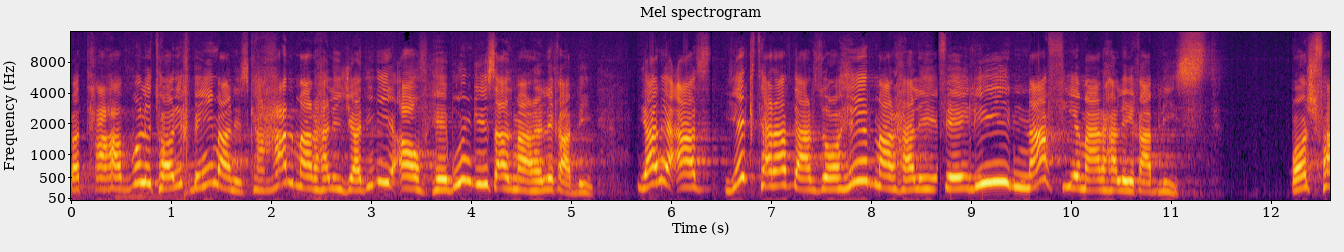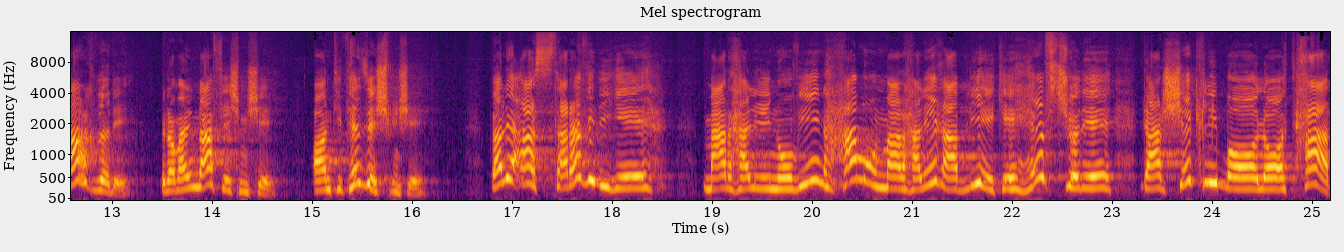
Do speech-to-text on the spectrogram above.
و تحول تاریخ به این معنی است که هر مرحله جدیدی آفهبونگی است از مرحله قبلی. یعنی از یک طرف در ظاهر مرحله فعلی نفی مرحله قبلی است. باش فرق داره. بنابراین نفیش میشه. آنتیتزش میشه. ولی از طرف دیگه مرحله نوین همون مرحله قبلیه که حفظ شده در شکلی بالاتر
